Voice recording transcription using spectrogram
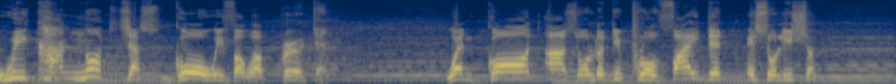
We cannot just go with our burden when God has already provided a solution.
